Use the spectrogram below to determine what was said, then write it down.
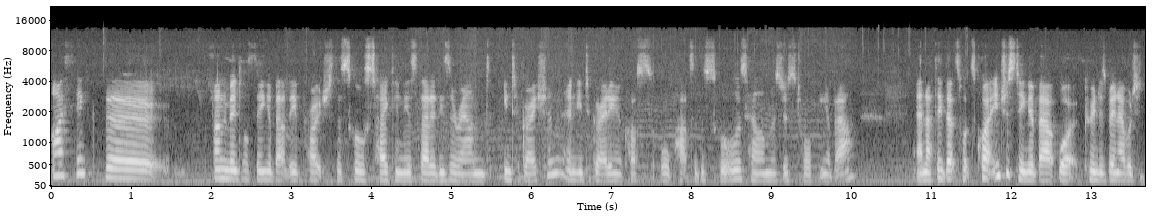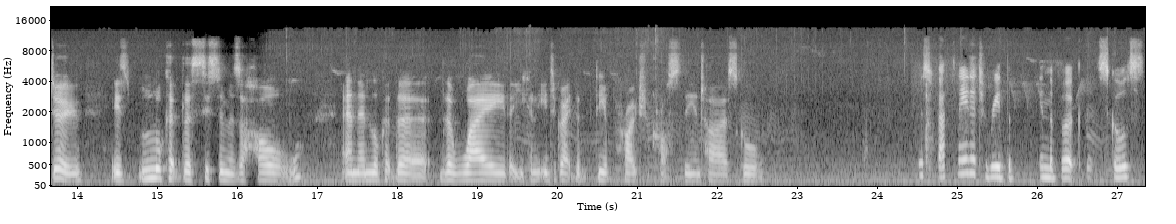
I think the fundamental thing about the approach the school's taken is that it is around integration and integrating across all parts of the school, as Helen was just talking about. And I think that's what's quite interesting about what Corinda's been able to do is look at the system as a whole and then look at the the way that you can integrate the, the approach across the entire school. I was fascinated to read the in the book that schools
